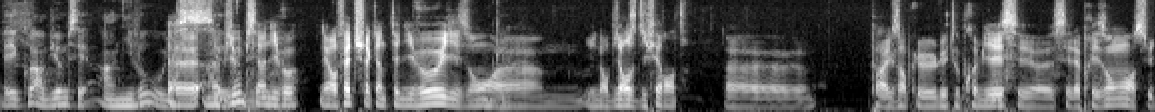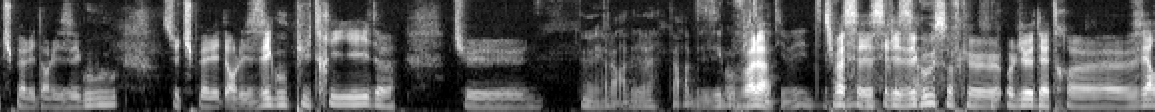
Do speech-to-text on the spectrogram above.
Et quoi, un biome, c'est un niveau ou un biome, c'est un niveau. Et en fait, chacun de tes niveaux, ils ont une ambiance différente. Euh, par exemple, le, le tout premier, c'est euh, c'est la prison. Ensuite, tu peux aller dans les égouts. Ensuite, tu peux aller dans les égouts putrides. Tu, Ouais, alors t'as des égouts. Voilà. putrides, oui, tu vois, c'est les égouts, sauf que au lieu d'être euh, vert,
